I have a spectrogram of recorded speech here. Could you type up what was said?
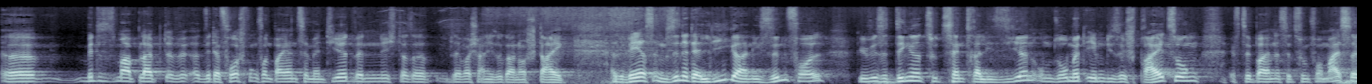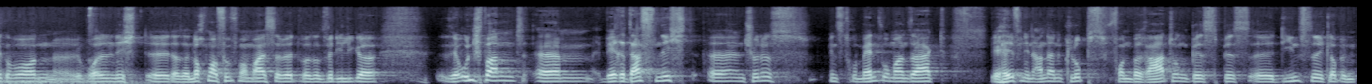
äh, mindestens mal bleibt, äh, wird der Vorsprung von Bayern zementiert, wenn nicht, dass er sehr wahrscheinlich sogar noch steigt. Also wäre es im Sinne der Liga nicht sinnvoll, gewisse Dinge zu zentralisieren, um somit eben diese Spreizung, FC Bayern ist jetzt fünfmal Meister geworden, äh, wir wollen nicht, dass er nochmal fünfmal Meister wird, weil sonst wird die Liga sehr unspannend. Ähm, wäre das nicht äh, ein schönes Instrument, wo man sagt, wir helfen den anderen Clubs von Beratung bis, bis äh, Dienste. Ich glaube, im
